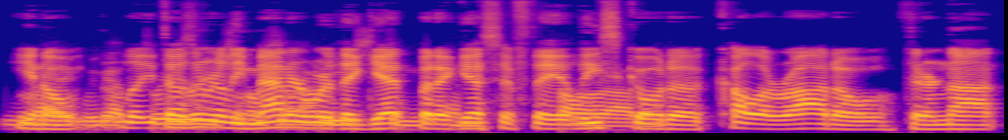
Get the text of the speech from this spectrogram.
you Right, know, it doesn't really matter where they get. and- but I guess if they at least go to Colorado, they're not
